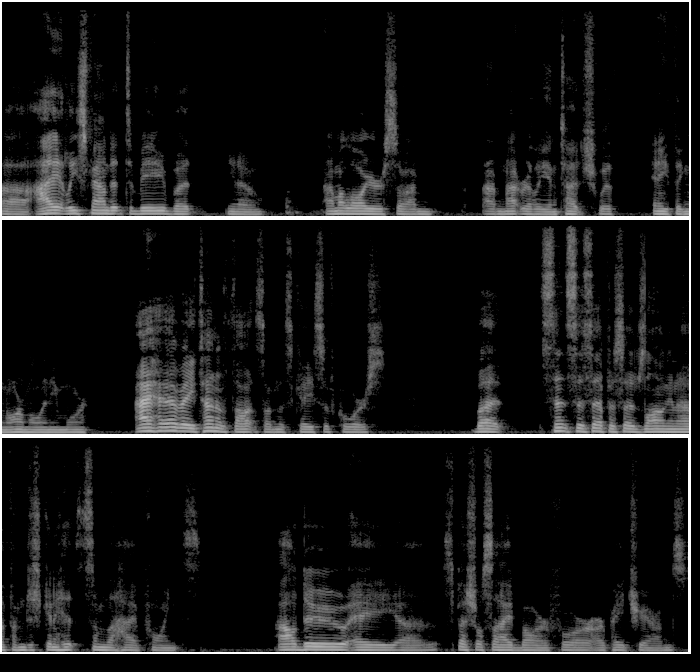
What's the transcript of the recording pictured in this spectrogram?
Uh, I at least found it to be, but you know, I'm a lawyer, so I'm I'm not really in touch with anything normal anymore. I have a ton of thoughts on this case, of course, but since this episode's long enough, I'm just going to hit some of the high points. I'll do a uh, special sidebar for our Patreons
